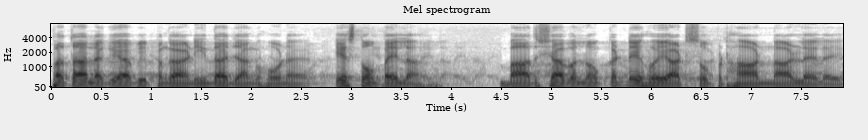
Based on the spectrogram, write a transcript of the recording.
ਪਤਾ ਲੱਗਿਆ ਵੀ ਪੰਘਾਣੀ ਦਾ ਜੰਗ ਹੋਣਾ ਇਸ ਤੋਂ ਪਹਿਲਾਂ ਬਾਦਸ਼ਾਹ ਵੱਲੋਂ ਕੱਢੇ ਹੋਏ 800 ਪਠਾਨ ਨਾਲ ਲੈ ਲਏ।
